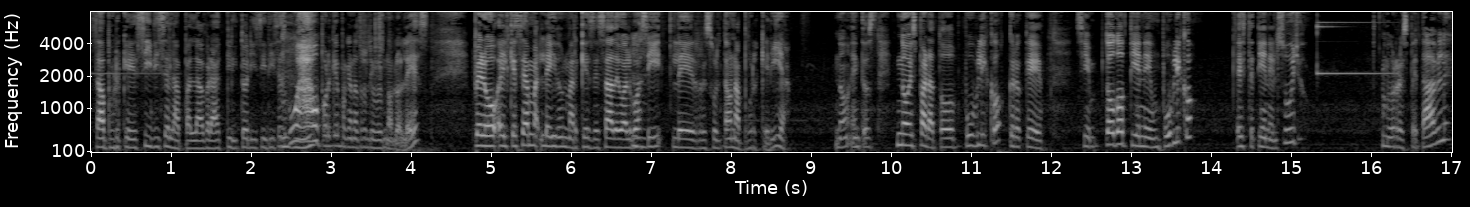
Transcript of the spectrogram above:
o sea, porque sí dice la palabra clítoris y dices, wow, ¿por qué? Porque en otros libros no lo lees. Pero el que se ha leído un Marqués de Sade o algo así, le resulta una porquería, ¿no? Entonces, no es para todo público, creo que siem- todo tiene un público, este tiene el suyo, muy respetable.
